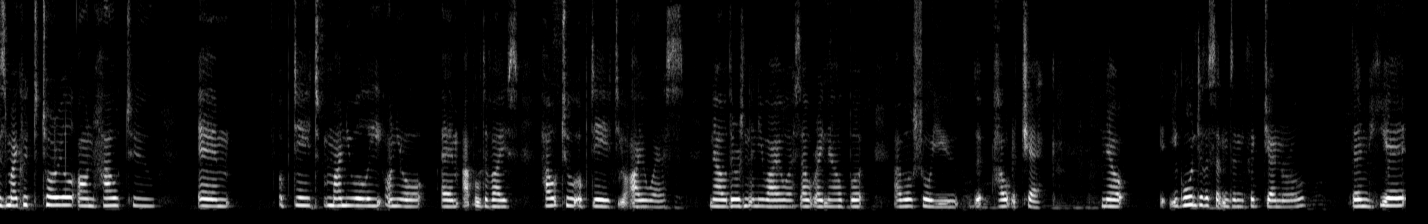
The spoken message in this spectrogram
This is my quick tutorial on how to um, update manually on your um, Apple device, how to update your iOS. Now there isn't a new iOS out right now, but I will show you the, how to check. Now you go into the settings and you click General. Then here,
